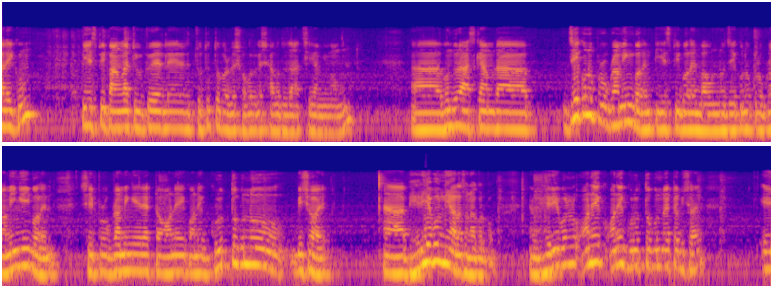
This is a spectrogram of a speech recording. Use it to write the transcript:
আলাইকুম। পিএসপি বাংলা টিউটোরিয়ালের চতুর্থ পর্বে সকলকে স্বাগত জানাচ্ছি আমি মামুন। বন্ধুরা, আজকে আমরা যে কোনো প্রোগ্রামিং বলেন পিএসপি বলেন বা অন্য যে কোনো প্রোগ্রামিংয়েই বলেন, সেই প্রোগ্রামিংয়ের একটা অনেক অনেক গুরুত্বপূর্ণ বিষয় ভেরিয়েবল নিয়ে আলোচনা করব। ভেরিয়েবল অনেক অনেক গুরুত্বপূর্ণ একটা বিষয়। এই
